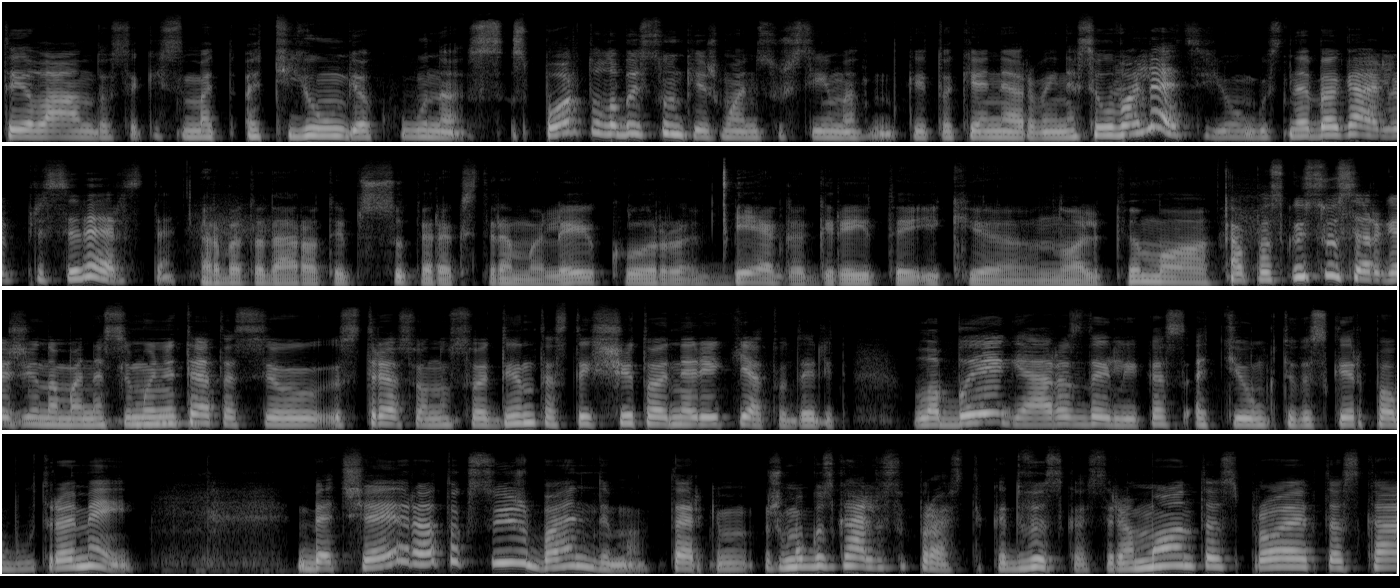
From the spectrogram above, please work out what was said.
Tailando, sakysim, at, atjungia kūną. Sportu labai sunkiai žmonės užsima, kai tokie nervai, nes jau valia atsijungus, nebegali prisiversti. Arba tą daro taip super ekstremaliai, kur bėga greitai iki nuolpimo. O paskui susirga, žinoma, nes imunitetas jau streso nusodintas, tai šito nereikėtų daryti. Labai geras dalykas atjungti viską ir pabūti ramiai. Bet čia yra toks su išbandymu. Tarkim, žmogus gali suprasti, kad viskas, remontas, projektas, ką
